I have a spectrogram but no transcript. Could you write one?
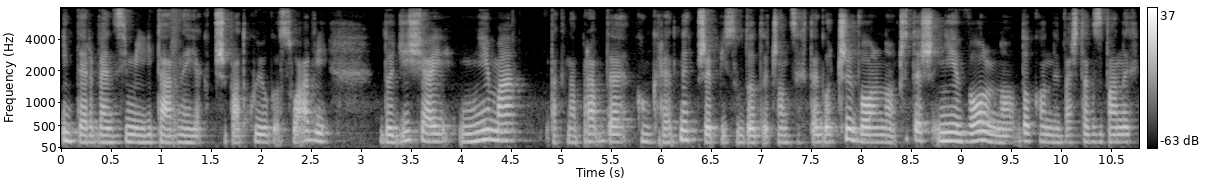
interwencji militarnej, jak w przypadku Jugosławii. Do dzisiaj nie ma tak naprawdę konkretnych przepisów dotyczących tego, czy wolno, czy też nie wolno dokonywać tak zwanych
